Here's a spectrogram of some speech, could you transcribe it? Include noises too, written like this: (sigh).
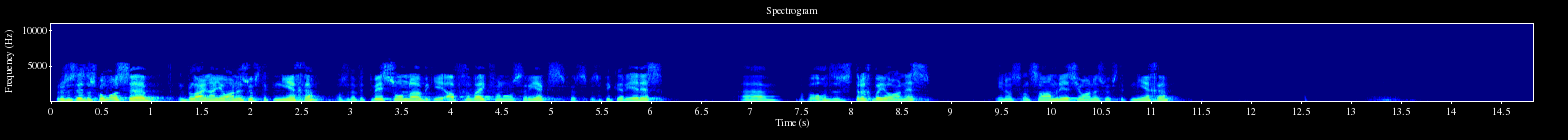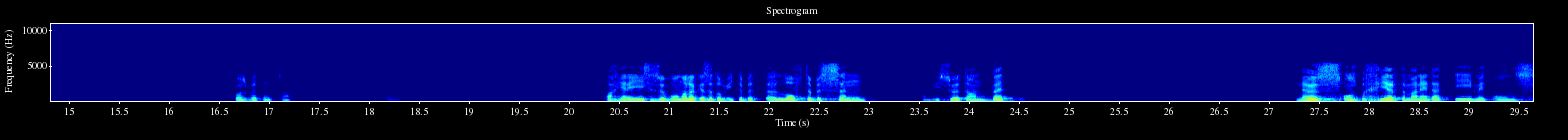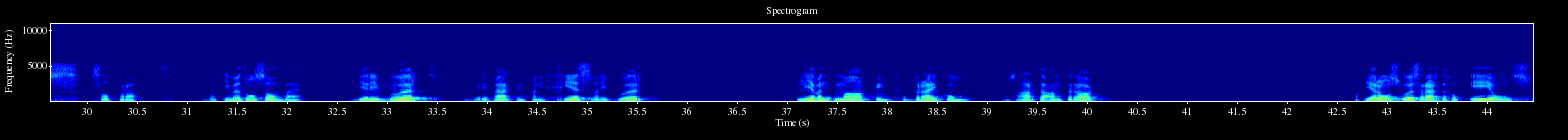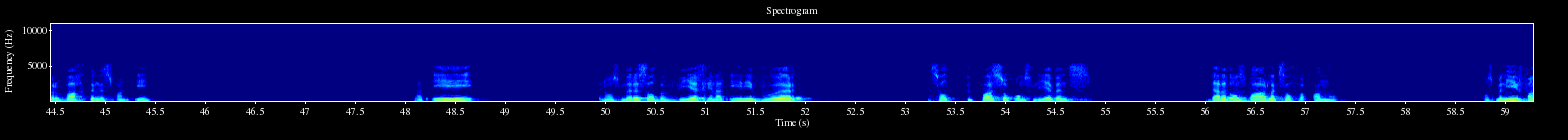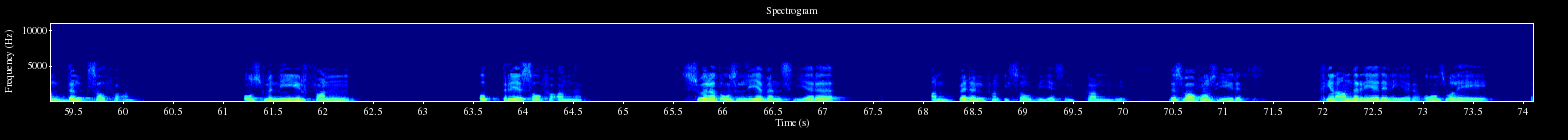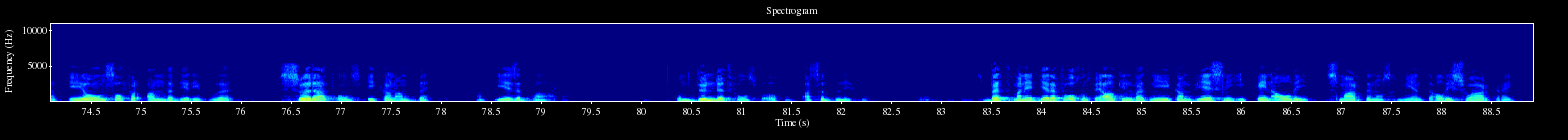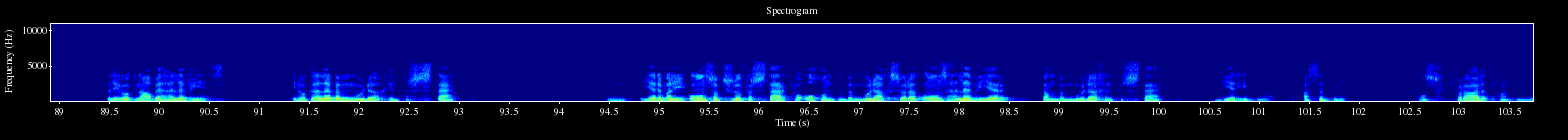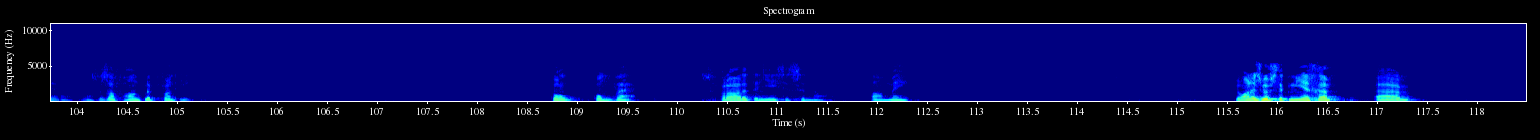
Broers en susters, kom ons uh, blaai na Johannes hoofstuk 9. Ons het nou vir twee Sondae 'n bietjie afgewyk van ons reeks vir spesifieke redes. Ehm, um, maar vanoggend is ons terug by Johannes en ons gaan saam lees Johannes hoofstuk 9. Ons bid net saam. Ag Here Jesus, so wonderlik is dit om U te uh, lof te besing, om U so te aanbid. Nou is ons begeerte maar net dat U met ons sal praat. Dat U met ons sal werk deur die woord deur die werking van die Gees wat die woord lewend maak en gebruik om ons harte aan te raak. Ag Here, ons oos regtig op U, ons verwagting is van U. Dat U in ons midde sal beweeg en dat U die woord sal toepas op ons lewens dat dit ons waarlik sal verander. Ons manier van dink sal verander. Ons manier van optree sal verander. Sodat ons lewens, Here, aanbidding van U sal wees en kan wees. Dis waarvoor ons hier is. Geen ander rede nie, Here. Ons wil hê dat U ons sal verander deur U woord sodat ons U kan aanbid, want U is dit waardig. Kom doen dit vir ons vanoggend asseblief, Here. Ons bid maar net Here vanoggend vir elkeen wat nie hier kan wees nie. U ken al die smarte in ons gemeente, al die swaar kry. Wil U ook naby hulle wees en ook hulle bemoedig en versterk. En Here, wil U ons ook so versterk vanoggend en bemoedig sodat ons hulle weer kan bemoedig en versterk deur U woord. Asseblief. Ons vra dit van U, Here. Ons is afhanklik van U. Kom, kom werk. Ons vra dit in Jesus se naam. Amen. Johannes hoofstuk 9. Ehm um,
